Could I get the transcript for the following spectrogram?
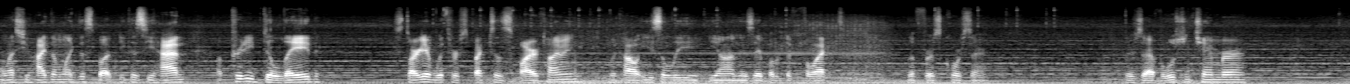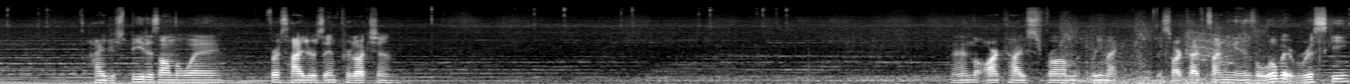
unless you hide them like this, but because he had a pretty delayed Stargate with respect to the Spire timing, look how easily Eon is able to deflect the first Corsair. There's the Evolution Chamber. Hydra Speed is on the way. First Hydra's in production. And the archives from Remag. This archive timing is a little bit risky.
